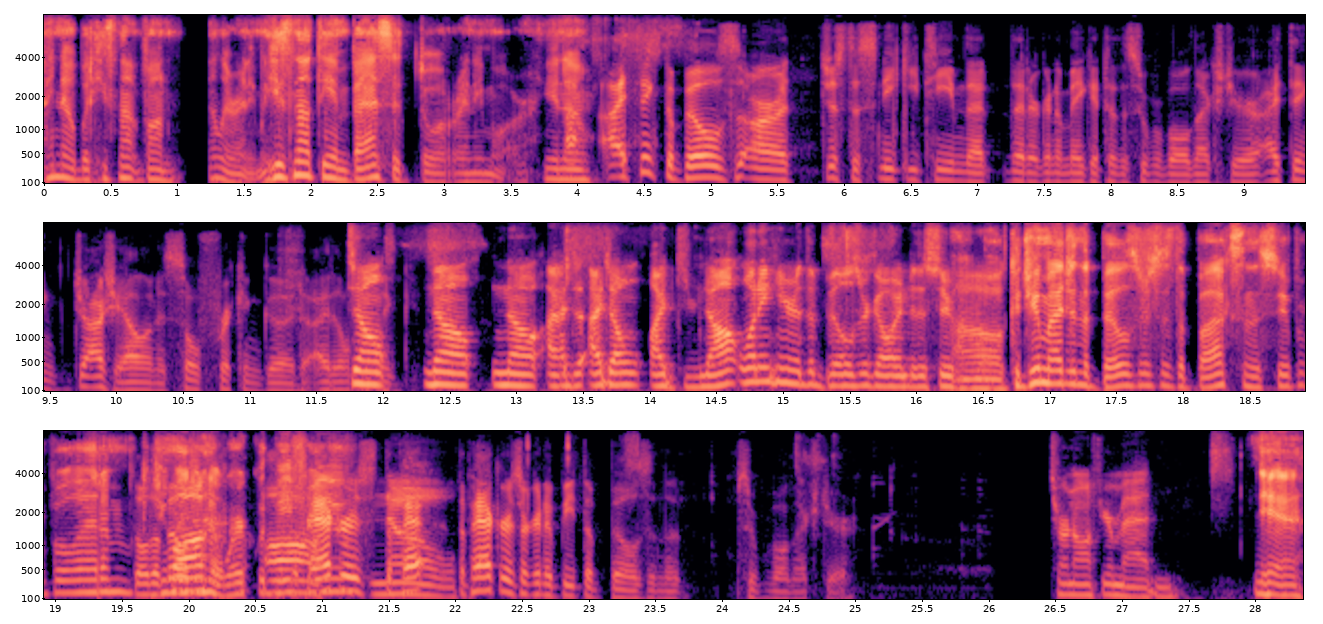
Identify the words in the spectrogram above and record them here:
I know, but he's not Von Miller anymore. He's not the ambassador anymore. You know. I, I think the Bills are just a sneaky team that, that are going to make it to the Super Bowl next year. I think Josh Allen is so freaking good. I don't, Don't think no no I don't I do not want to hear the Bills are going to the Super Bowl. Oh, could you imagine the Bills versus the Bucs in the Super Bowl, Adam? So could the you Bills- imagine the work would be Oh, for you? Packers. The, Pa- No. the Packers are going to beat the Bills in the Super Bowl next year. Turn off your Madden. Yeah.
